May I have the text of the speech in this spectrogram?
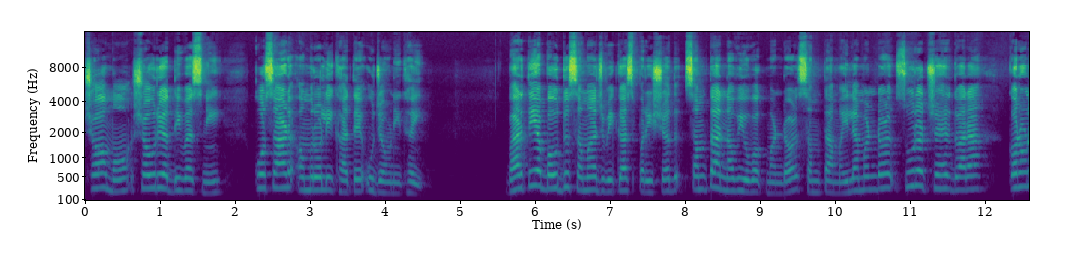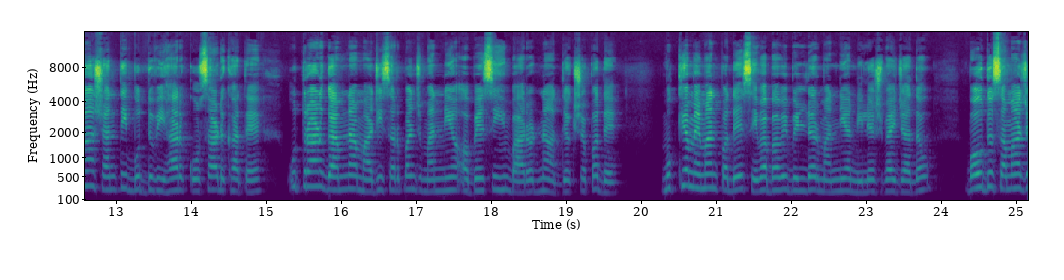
છમો શૌર્ય દિવસની કોસાડ અમરોલી ખાતે ઉજવણી થઈ. ભારતીય બૌદ્ધ સમાજ વિકાસ પરિષદ, સમતા નવયુવક મંડળ, સમતા મહિલા મંડળ, સુરત શહેર દ્વારા કરુણા શાંતિ બુદ્ધ વિહાર કોસાડ ખાતે ઉત્તરાણ ગામના માજી સરપંચ માન્ય અભયસિંહ બારડના અધ્યક્ષપદે મુખ્ય મહેમાન પદે સેવાભાવી બિલ્ડર માન્ય નિલેશભાઈ જાદવ, બૌદ્ધ સમાજ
